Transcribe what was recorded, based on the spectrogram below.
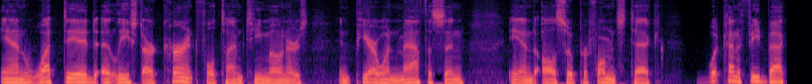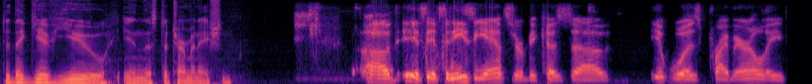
And what did at least our current full time team owners in PR1 Mathiasen and also Performance Tech what kind of feedback did they give you in this determination? Uh, it's, it's an easy answer because uh, it was primarily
